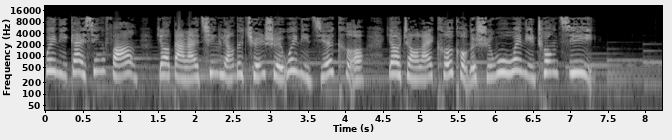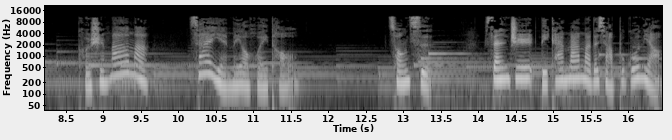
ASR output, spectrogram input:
为你盖新房，要打来清凉的泉水为你解渴，要找来可口的食物为你充饥。可是妈妈再也没有回头。从此，三只离开妈妈的小布谷鸟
